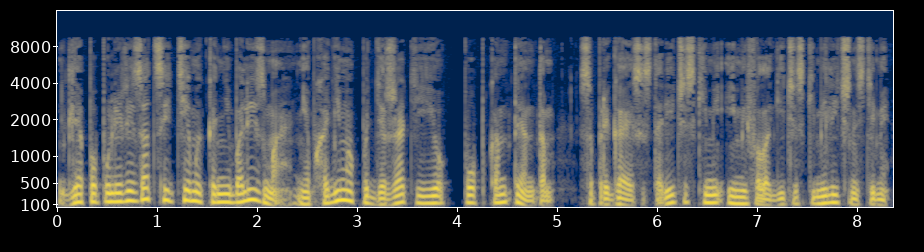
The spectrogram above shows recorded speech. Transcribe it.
Для популяризации темы каннибализма необходимо поддержать ее поп-контентом, сопрягая с историческими и мифологическими личностями,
